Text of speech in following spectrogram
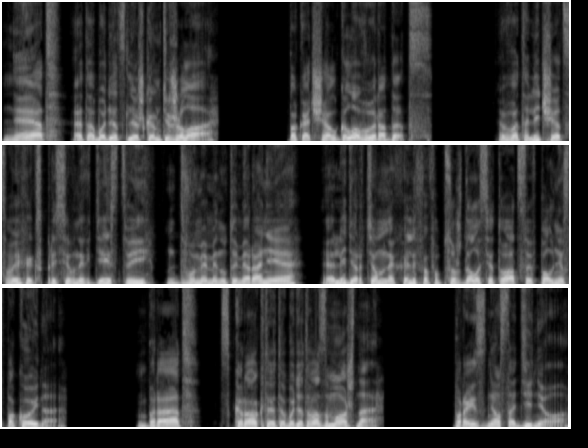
«Нет, это будет слишком тяжело», — покачал головой Радет. В отличие от своих экспрессивных действий, двумя минутами ранее, лидер темных эльфов обсуждал ситуацию вполне спокойно. «Брат, с Кроктой это будет возможно произнес Адинио.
